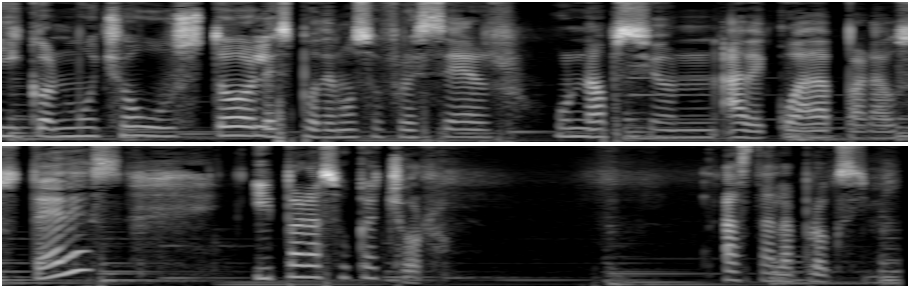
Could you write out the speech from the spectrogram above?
y con mucho gusto les podemos ofrecer una opción adecuada para ustedes y para su cachorro. Hasta la próxima.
